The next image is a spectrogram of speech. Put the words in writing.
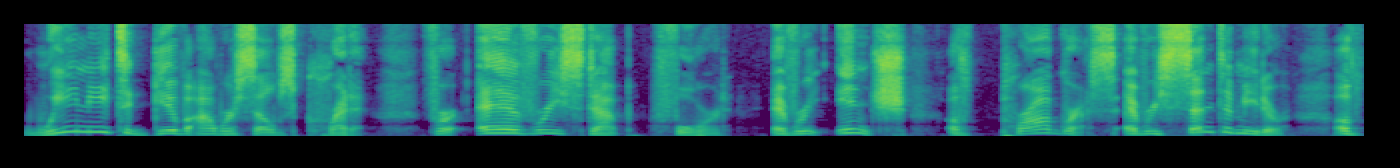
We need to give ourselves credit for every step forward, every inch of progress, every centimeter of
